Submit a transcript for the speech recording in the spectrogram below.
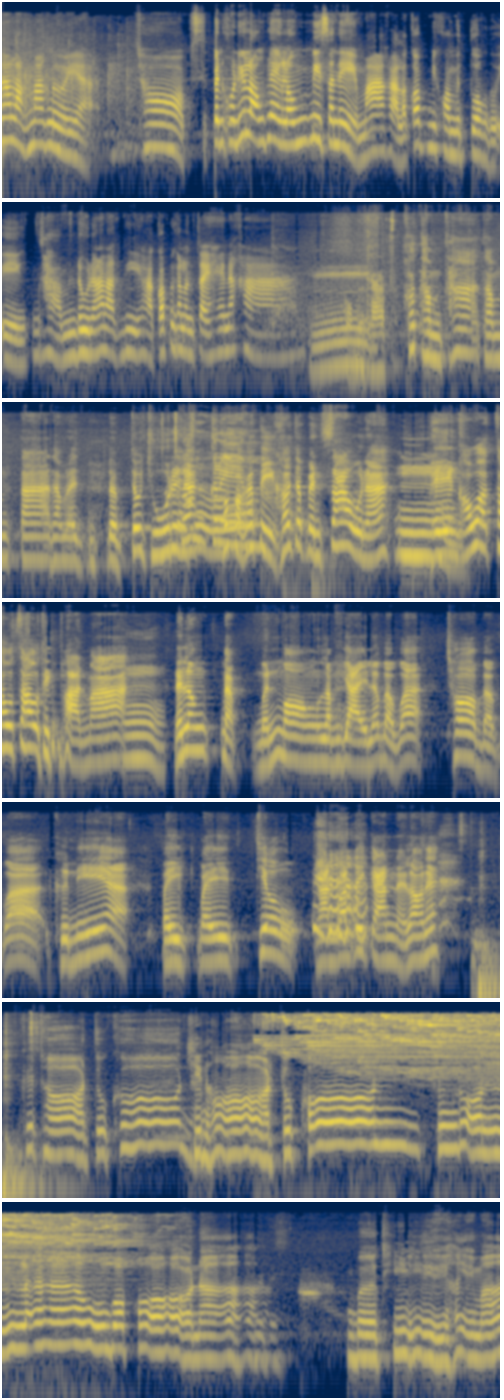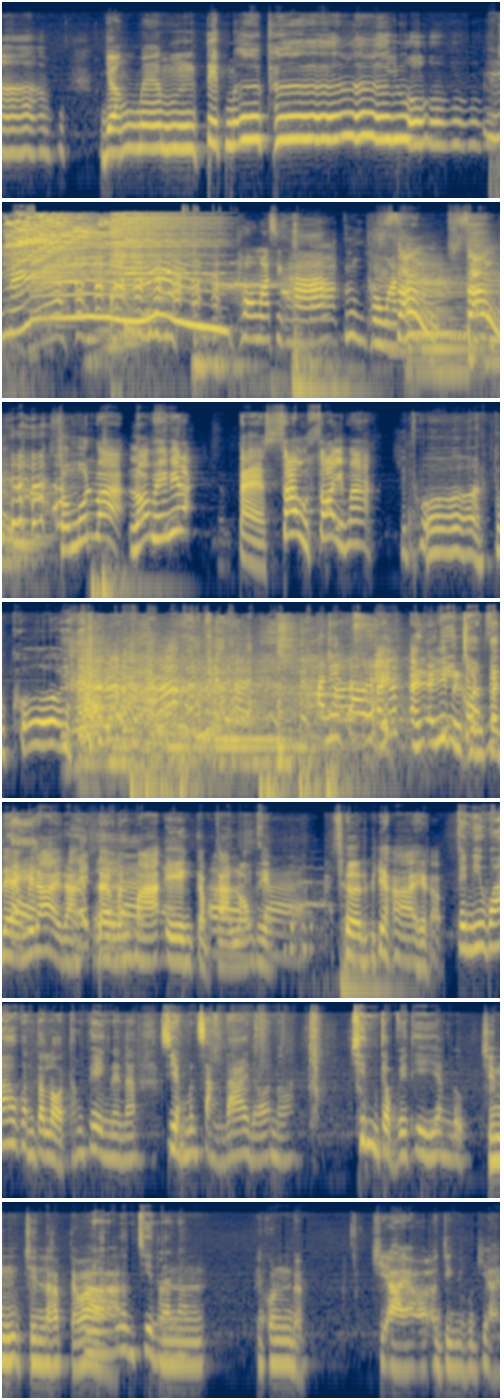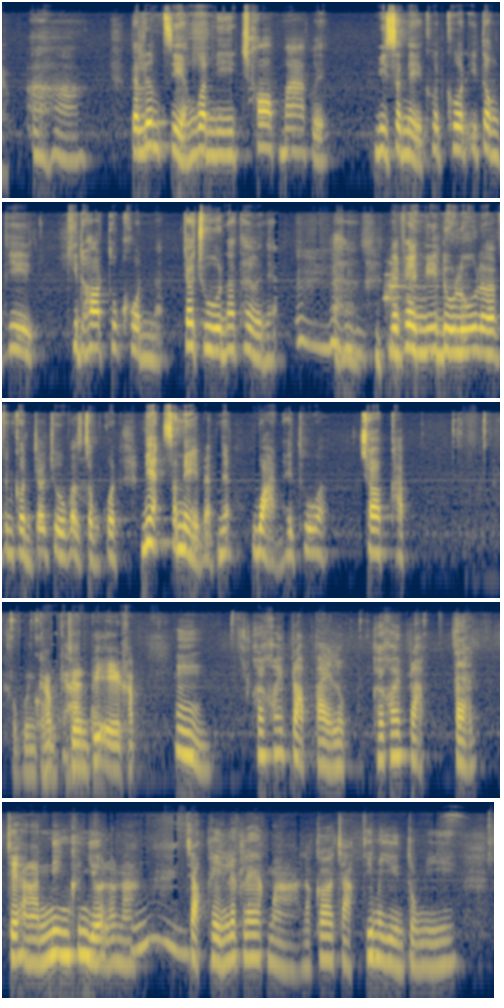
น่ารักมากเลยอะชอบ เป็นคนที่ร้องเพลงแล้วมีเสน่ห์มากค่ะ แล้วก็มีความเป็นตัวของตัวเองค่ะมันดูน่ารักดีค่ะ ก็เป็นกำลังใจให้นะคะอืมขอบคุณครับ เขาทำท่าทำตาทำอะไรแบบเจ้าชู้ด้วยนะ เจ้าชู้ เพราะปกติเขาจะเป็นเศร้านะ อืมเพลงเขาอะเศร้าๆที่ผ่านมาอืม ในลองแบบเหมือนมองลำไยแล้วแบบว่าชอบแบบว่าคืนนี้อะไปไปเที่ยวงานวัดด้วยกันไหนลองเนี่ย คือทอดทุกคนคิดฮอดทุกคนถึงโดนแล้วบ่พอหนาเบอร์ที่ให้มา ยังเมมติดมือถืออยู่โทรมาสิคะโทรมาเศร้าเศร้า สมมุติว่าร้องเพลงนี้ละแต่เศร้าสร้อยมากคิดฮอดทุกคน อันนี้เศร้าเลยไอ้ไอ้ไอ้นี่เป็นคนแสดงไม่ได้นะ แต่มันมาเองกับการร้องเพลง เชิญพี่ฮายครับเพลงนี้ว้าวกันตลอดทั้งเพลงเลยนะ เสียงมันสั่งได้แล้วเนาะชินกับเวทียังลูก ชินชินแล้วครับ แต่ว่าเนอะเริ่มชินแล้วเนอะ มัเป็นคนแบบขี้อายเอาเอาจริงเป็นคนขี้อายครับอ่าฮะแต่เรื่องเสียงวันนี้ชอบมากเลย มีเสน่ห์โคตรๆอีตรงที่คิดฮอดทุกคนน่ะ เจ้าชู้นะเธอเนี่ย ในเพลงนี้ดูรู้เลยว่าเป็นคนเจ้าชู้ผสมควรเนี่ยเสน่ห์แบบเนี้ยหวานให้ทั่ว ชอบครับ ขอบคุณครับ เชิญพี่เอครับ อืมค่อยๆ ปรับไปลูกค่อย ๆ ปรับ แต่เจอานิ่งขึ้นเยอะแล้วนะ จากเพลงแรก ๆมา แล้วก็จากที่มายืนตรงนี้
